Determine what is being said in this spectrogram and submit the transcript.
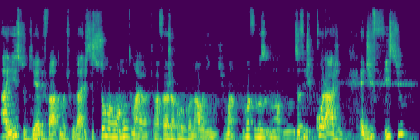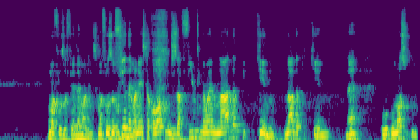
a isso, que é de fato uma dificuldade, se soma uma muito maior, que o Rafael já colocou na aula de Nietzsche. Uma, uma, uma um desafio de coragem. É difícil uma filosofia da imanência. Uma filosofia uhum. da imanência coloca um desafio que não é nada pequeno, nada pequeno, né? O, o, nosso,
